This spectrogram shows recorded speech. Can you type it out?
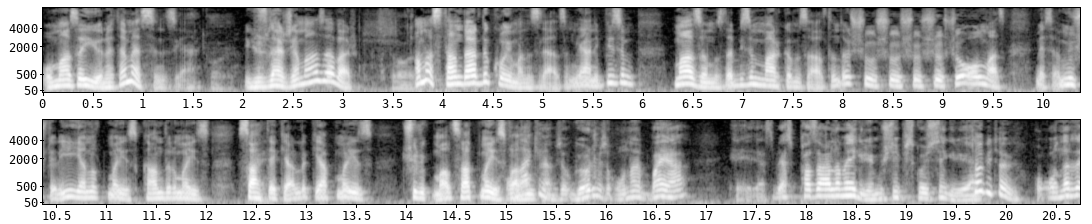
o mağazayı yönetemezsiniz yani. Yüzlerce mağaza var. Doğru. Ama standardı koymanız lazım. Yani bizim mağazamızda, bizim markamız altında şu şu şu şu şu olmaz. Mesela müşteriyi yanıltmayız, kandırmayız, sahtekarlık yapmayız, çürük mal satmayız falan. Onlar? Mesela gördüm mesela onlar bayağı e, biraz pazarlamaya giriyor. Müşteri psikolojisine giriyor. Yani Tabii tabii. O- Onları da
